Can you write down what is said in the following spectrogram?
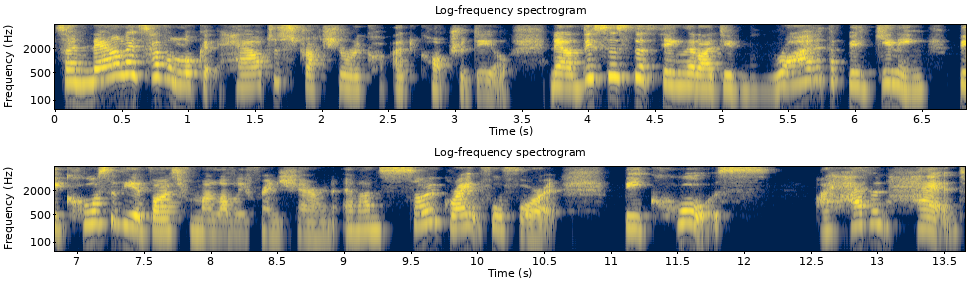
So now let's have a look at how to structure a, a contra deal. Now, this is the thing that I did right at the beginning because of the advice from my lovely friend Sharon. And I'm so grateful for it because I haven't had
